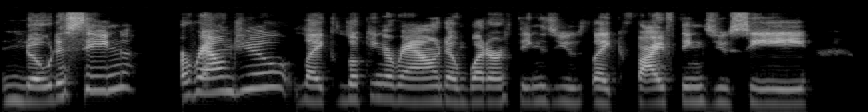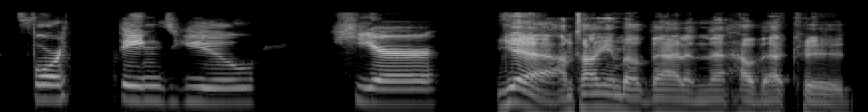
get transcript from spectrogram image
noticing around you, like looking around and what are things you like five things you see, four things you hear? Yeah, I'm talking about that and that how that could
